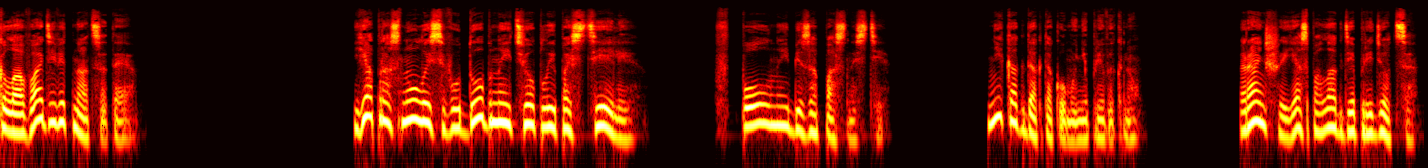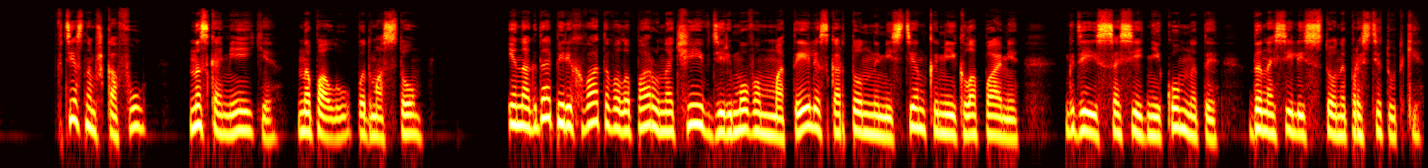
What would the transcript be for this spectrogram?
Глава 19 Я проснулась в удобной теплой постели, в полной безопасности. Никогда к такому не привыкну. Раньше я спала где придется. В тесном шкафу, на скамейке, на полу, под мостом. Иногда перехватывала пару ночей в дерьмовом мотеле с картонными стенками и клопами, где из соседней комнаты доносились стоны проститутки.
